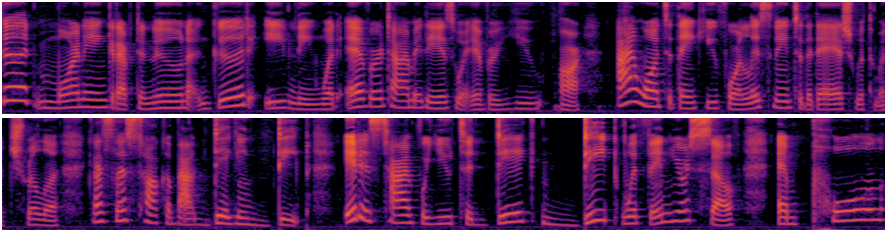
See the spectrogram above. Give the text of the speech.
Good morning, good afternoon, good evening, whatever time it is, wherever you are. I want to thank you for listening to the Dash with Matrilla. Guys, let's talk about digging deep. It is time for you to dig deep within yourself and pull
